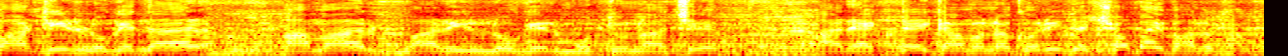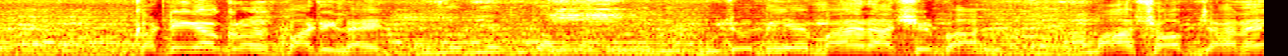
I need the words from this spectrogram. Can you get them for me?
পার্টির লোকেদার আমার বাড়ির লোকের মতন আছে। আর একটাই কামনা করি যে সবাই ভালো থাকুক। কাটিং অ্যাক্রস পার্টি লাইন পুজো দিয়ে মায়ের আশীর্বাদ। মা সব জানে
